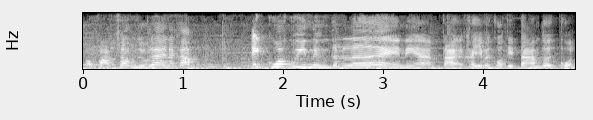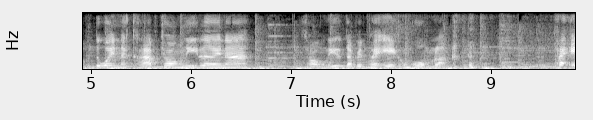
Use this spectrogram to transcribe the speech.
ก็ฝากช่องดูได้นะครับ ไอ้กวก V1 กันเลยเนี่ยตาใครยังไม่กดติดตามด้วยกดด้วยนะครับ ช่องนี้เลยนะ ช่องนี้จะเป็นพระเอกของผมละพระเอ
